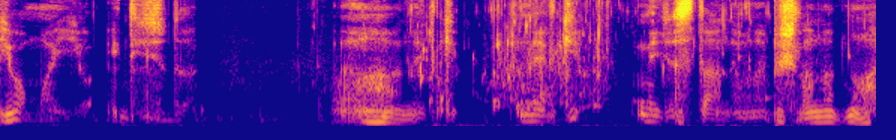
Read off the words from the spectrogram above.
Йо-моє, іди сюди. Ага, нитки, нитки не дістане, вона пішла на дно.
